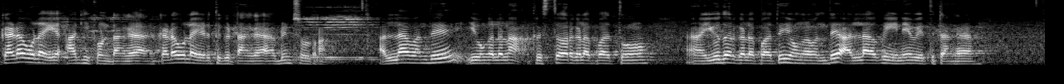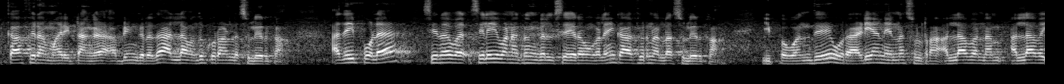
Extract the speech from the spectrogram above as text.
கடவுளை ஆக்கி கொண்டாங்க கடவுளை எடுத்துக்கிட்டாங்க அப்படின்னு சொல்கிறான் அல்லாஹ் வந்து இவங்களெல்லாம் கிறிஸ்தவர்களை பார்த்தும் யூதர்களை பார்த்து இவங்க வந்து அல்லாவுக்கு இணை வைத்துட்டாங்க காஃபிரா மாறிட்டாங்க அப்படிங்கிறத அல்லாஹ் வந்து குரானில் சொல்லியிருக்கான். அதே போல் சில வ- சிலை வணக்கங்கள் செய்கிறவங்களையும் காஃபிர்னு நல்லா சொல்லியிருக்கான். இப்போ வந்து ஒரு அடியான் என்ன சொல்கிறான் அல்லாவை நம் அல்லாவை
